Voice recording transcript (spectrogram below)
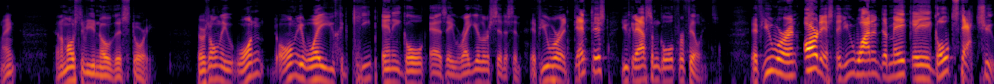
right? And most of you know this story. There was only one only way you could keep any gold as a regular citizen. If you were a dentist, you could have some gold for fillings. If you were an artist and you wanted to make a gold statue,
